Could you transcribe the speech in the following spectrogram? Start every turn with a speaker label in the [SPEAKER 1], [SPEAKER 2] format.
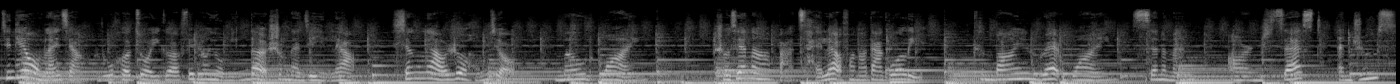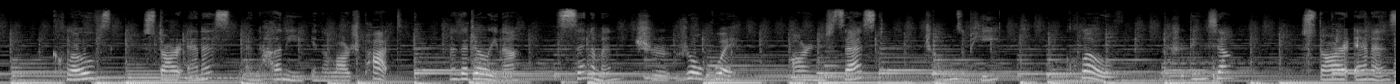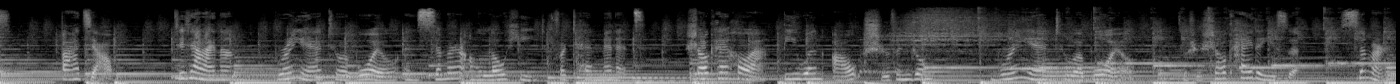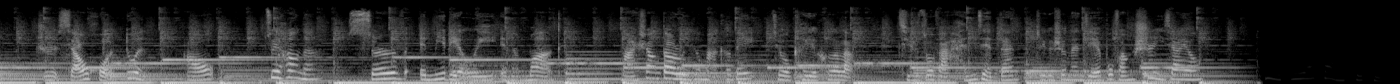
[SPEAKER 1] 今天我们来讲如何做一个非常有名的圣诞节饮料——香料热红酒 （mulled wine）。首先呢，把材料放到大锅里，combine red wine, cinnamon, orange zest and juice, cloves, star anise and honey in a large pot。那在这里呢，cinnamon 是肉桂，orange zest 橙子皮，clove 是丁香，star anise 八角。 接下来呢，bring it to a boil and simmer on low heat for ten minutes。烧开后啊，低温熬十分钟。Bring it to a boil 就是烧开的意思。Simmer 指小火炖熬。最后呢，serve immediately in a mug，马上倒入一个马克杯就可以喝了。其实做法很简单，这个圣诞节不妨试一下哟。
